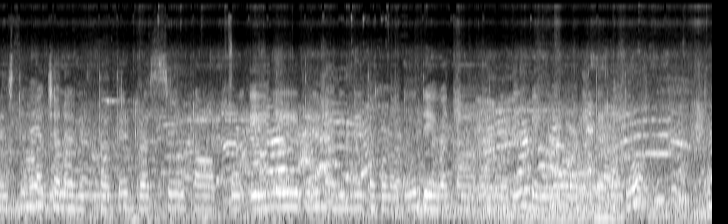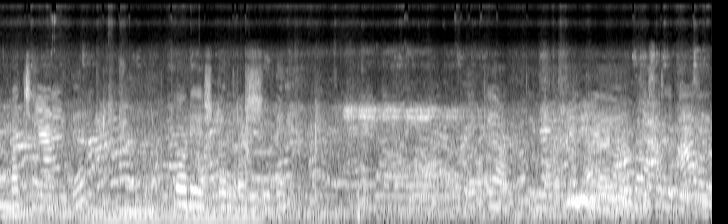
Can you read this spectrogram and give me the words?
ಎಂಟ್ರೆನ್ಸ್ ತುಂಬ ಚೆನ್ನಾಗಿರ್ತದೆ. ಡ್ರೆಸ್ಸು, ಟಾಪು, ಏನೇ ಇರಲಿ ನಾವು ಇಲ್ಲೇ ತೊಗೊಳೋದು. ದೇವತಾ ಅಂಗಡಿ, ಬೆಂಗಳೂರು ಇರೋದು ತುಂಬ ಚೆನ್ನಾಗಿದೆ. ನೋಡಿ ಎಷ್ಟೊಂದು ರಶ್ ಇದೆ. ಅದಕ್ಕೆ ಆಗ್ತಿಲ್ಲ. ಬಿಸಿಲು ಬೇಸಿಗೆ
